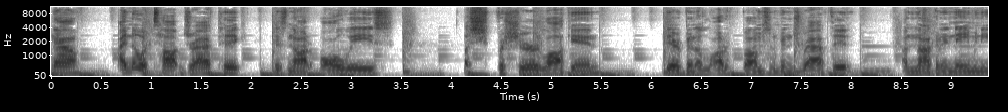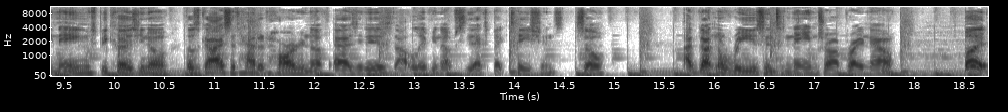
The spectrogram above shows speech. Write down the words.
Now, I know a top draft pick is not always a sh- for sure lock in. There have been a lot of bums that have been drafted, I'm not going to name any names because, you know, those guys have had it hard enough as it is, not living up to the expectations. So I've got no reason to name drop right now. But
